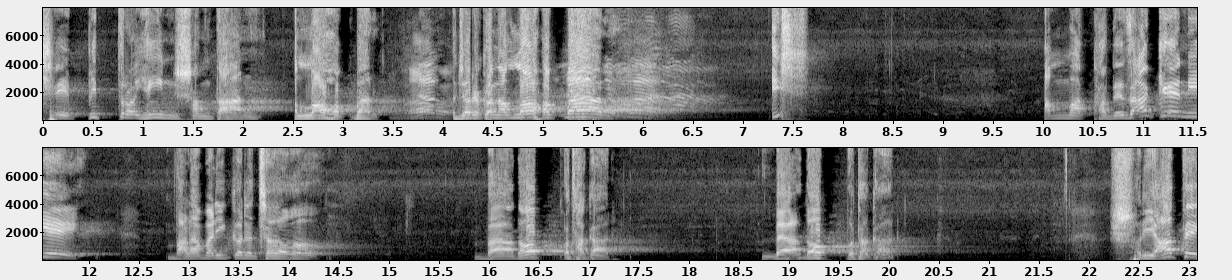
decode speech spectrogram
সে পিত্রহীন সন্তান। আল্লাহ আকবার। যেরকম আল্লাহ আকবার। ইস আম্মা খাদেজাকে নিয়ে বাড়াবাড়ি করেছ। বেদব কথাকার? বেদব কথাকার? শরিয়াতে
